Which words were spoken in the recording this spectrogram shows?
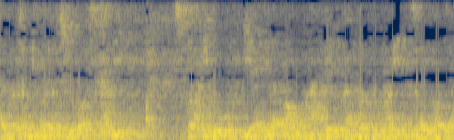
dan bercermin oleh Rasulullah sekali. Setelah itu, ia tidak mau menampilkan bentuk lain selain wajah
